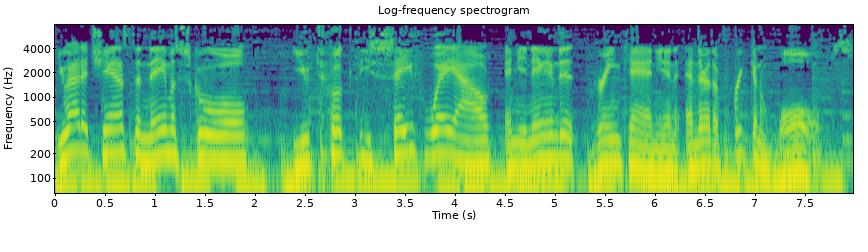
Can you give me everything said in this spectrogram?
You had a chance to name a school. You took the safe way out and you named it Green Canyon, and they're the freaking Wolves.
